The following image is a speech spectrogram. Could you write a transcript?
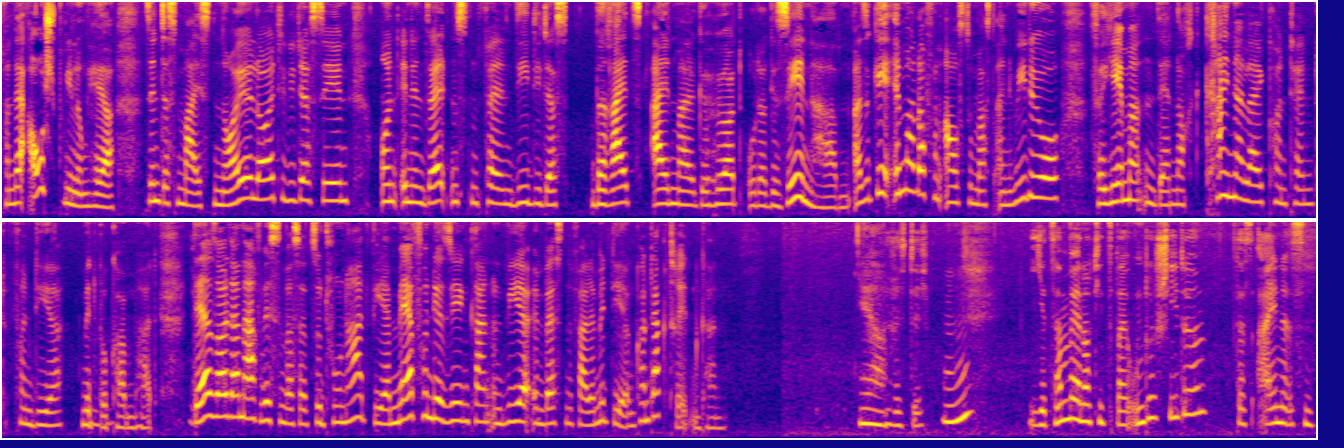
Von der Ausspielung her sind es meist neue Leute, die das sehen und in den seltensten Fällen die, die das bereits einmal gehört oder gesehen haben. Also geh immer davon aus, du machst ein Video für jemanden, der noch keinerlei Content von dir mitbekommen hat. Der soll danach wissen, was er zu tun hat, wie er mehr von dir sehen kann und wie er im besten Falle mit dir in Kontakt treten kann. Ja. Richtig. Jetzt haben wir ja noch die zwei Unterschiede. Das eine sind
